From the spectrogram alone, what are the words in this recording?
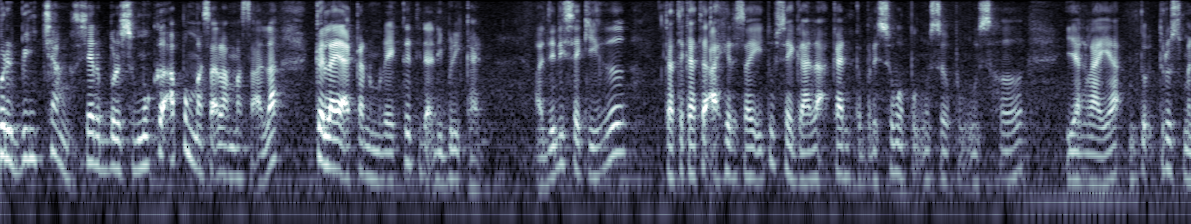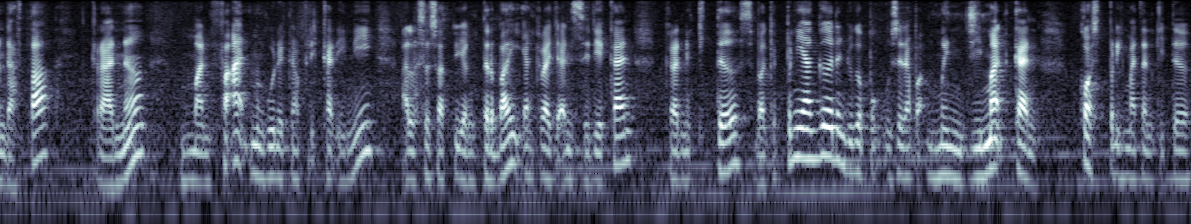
berbincang secara bersemuka apa masalah-masalah kelayakan mereka tidak diberikan. Ha, jadi saya kira kata-kata akhir saya itu saya galakkan kepada semua pengusaha-pengusaha yang layak untuk terus mendaftar kerana manfaat menggunakan flikat ini adalah sesuatu yang terbaik yang kerajaan sediakan kerana kita sebagai peniaga dan juga pengusaha dapat menjimatkan kos perkhidmatan kita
